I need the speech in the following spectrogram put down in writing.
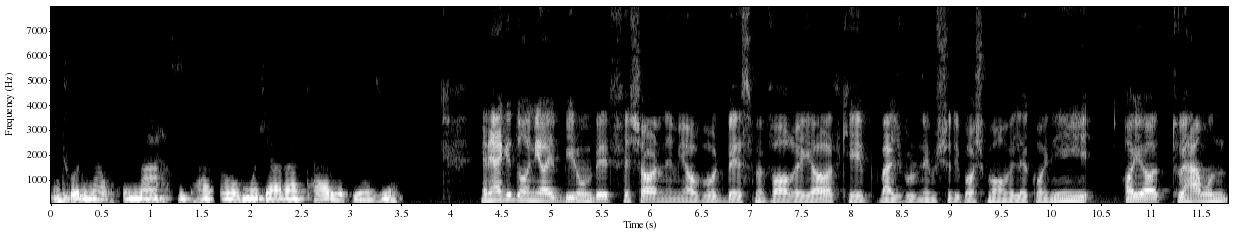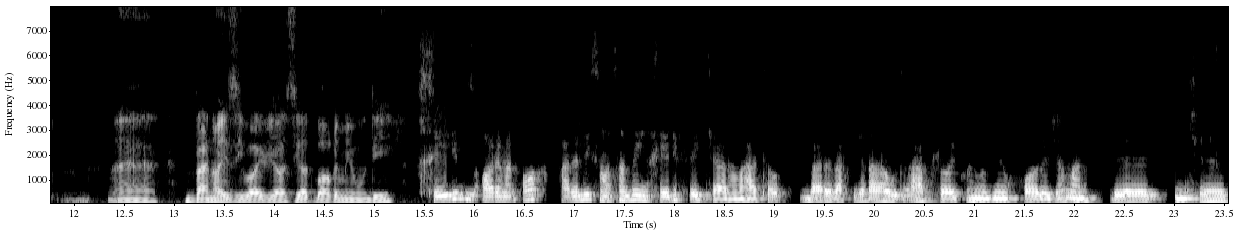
اینطوری نبود. محضی تر و مجرد تر و ریاضیات یعنی اگه دنیای بیرون بهت فشار نمی آورد به اسم واقعیات که مجبور نمی شدی باش معامله کنی آیا تو همون بنای زیبای ریاضیات باقی میموندی؟ خیلی آره من آخر لیسانسم به این خیلی فکر کردم. و حتی برای وقتی که قرار بود اپلای کنیم و خارجم من به اینکه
